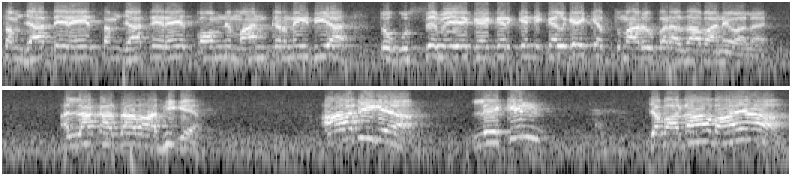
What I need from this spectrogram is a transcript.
سمجھاتے رہے سمجھاتے رہے، قوم نے مان کر نہیں دیا۔ تو غصے میں یہ کہہ کر کے نکل گئے کہ اب تمہارے اوپر عذاب آنے والا ہے۔ اللہ کا عذاب آ بھی گیا۔ آ بھی گیا۔ لیکن جب عذاب آیا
